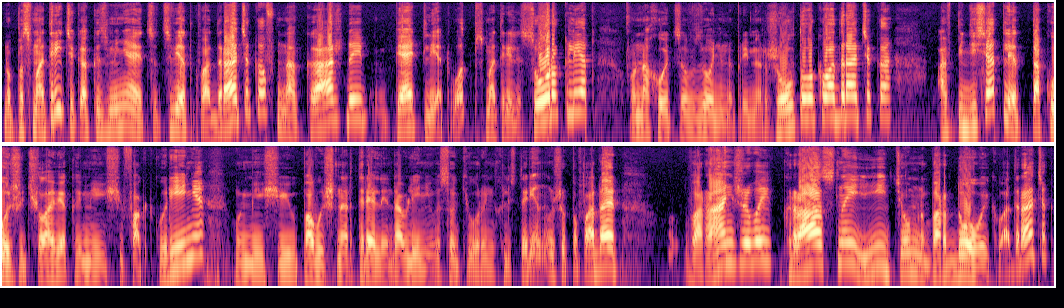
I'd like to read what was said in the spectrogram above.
Но посмотрите, как изменяется цвет квадратиков на каждые 5 лет. Вот, посмотрели, 40 лет – он находится в зоне, например, желтого квадратика, а в 50 лет такой же человек, имеющий факт курения, имеющий повышенное артериальное давление и высокий уровень холестерина, уже попадает в оранжевый, красный и темно-бордовый квадратик.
